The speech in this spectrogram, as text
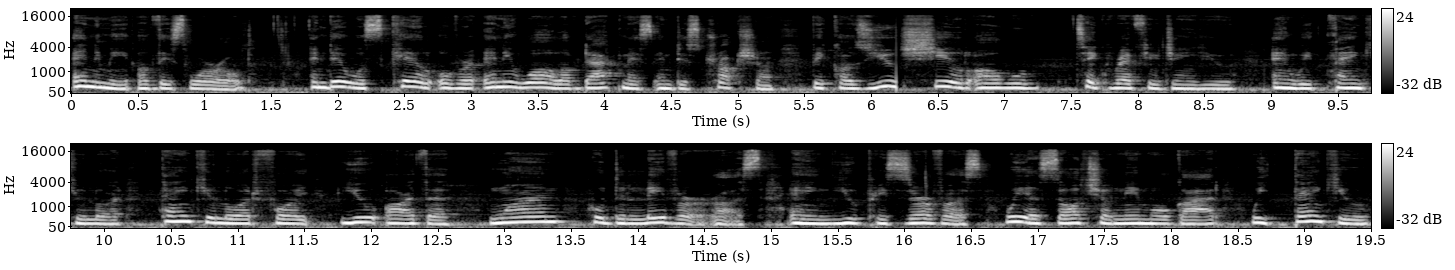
enemy of this world. And they will scale over any wall of darkness and destruction because you shield all who take refuge in you. And we thank you, Lord. Thank you, Lord, for you are the one who deliver us and you preserve us. We exalt your name, O God. We thank you.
